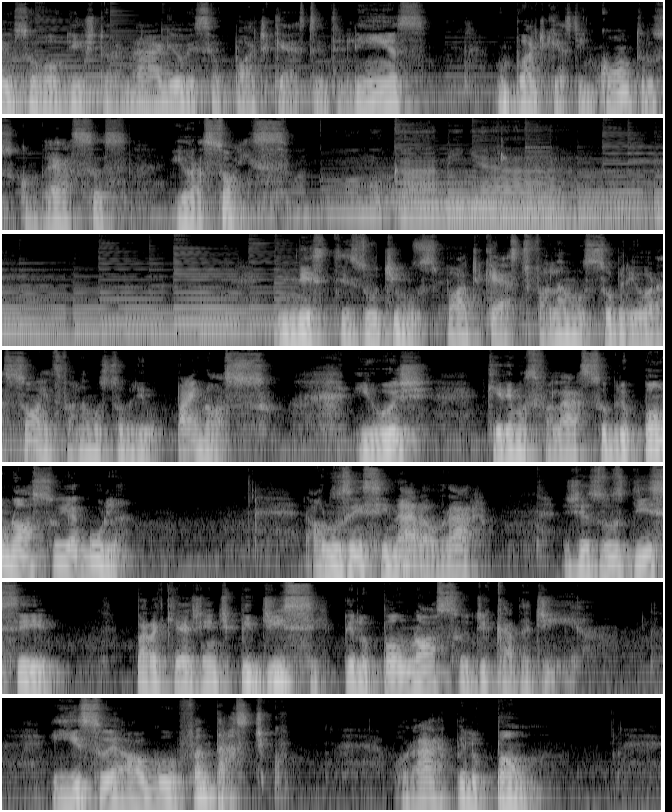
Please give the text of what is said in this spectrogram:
Olá, eu sou Valdir Stornagel, esse é o podcast Entre Linhas, um podcast de encontros, conversas e orações. Nestes últimos podcasts falamos sobre orações, falamos sobre o Pai Nosso. E hoje queremos falar sobre o pão nosso e a gula. Ao nos ensinar a orar, Jesus disse para que a gente pedisse pelo pão nosso de cada dia. E isso é algo fantástico. Orar pelo pão,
